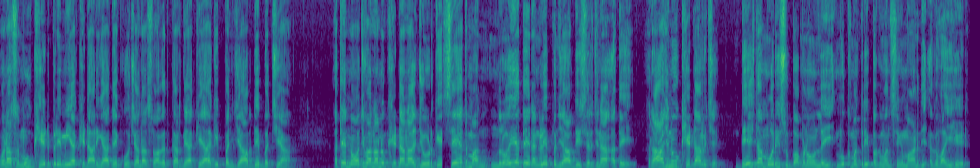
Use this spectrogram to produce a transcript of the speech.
ਉਹਨਾਂ ਸਮੂਹ ਖੇਡ ਪ੍ਰੇਮੀਆਂ, ਖਿਡਾਰੀਆਂ ਅਤੇ ਕੋਚਾਂ ਦਾ ਸਵਾਗਤ ਕਰਦਿਆਂ ਕਿਹਾ ਕਿ ਪੰਜਾਬ ਦੇ ਬੱਚਿਆਂ ਅਤੇ ਨੌਜਵਾਨਾਂ ਨੂੰ ਖੇਡਾਂ ਨਾਲ ਜੋੜ ਕੇ ਸਿਹਤਮੰਦ, ਨਰੋਏ ਅਤੇ ਰੰਗਲੇ ਪੰਜਾਬ ਦੀ ਸਿਰਜਣਾ ਅਤੇ ਰਾਜ ਨੂੰ ਖੇਡਾਂ ਵਿੱਚ ਦੇਸ਼ ਦਾ ਮੋਹਰੀ ਸੂਬਾ ਬਣਾਉਣ ਲਈ ਮੁੱਖ ਮੰਤਰੀ ਭਗਵੰਤ ਸਿੰਘ ਮਾਨ ਦੀ ਅਗਵਾਈ ਹੇਠ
